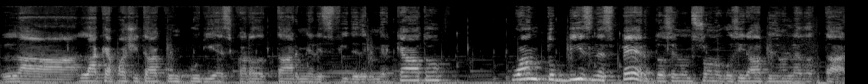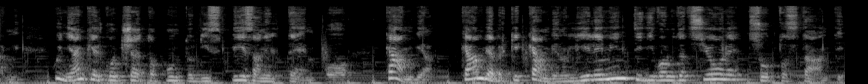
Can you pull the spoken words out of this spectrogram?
la, la capacità con cui riesco ad adattarmi alle sfide del mercato, quanto business perdo se non sono così rapido nell'adattarmi. Quindi anche il concetto appunto di spesa nel tempo cambia, cambia perché cambiano gli elementi di valutazione sottostanti.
